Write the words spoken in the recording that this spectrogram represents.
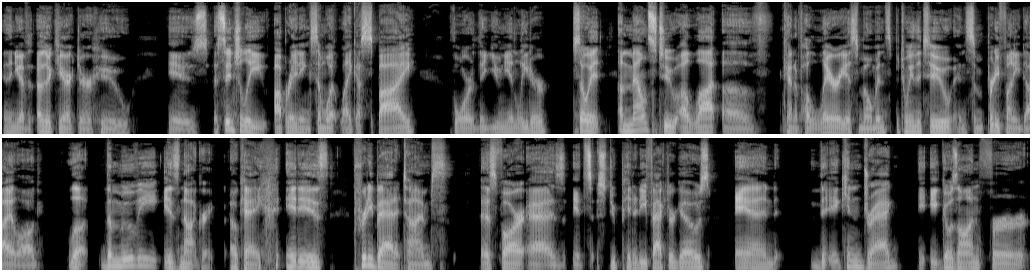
And then you have this other character who is essentially operating somewhat like a spy for the union leader. So it amounts to a lot of kind of hilarious moments between the two and some pretty funny dialogue. Look, the movie is not great, okay? It is pretty bad at times as far as its stupidity factor goes, and it can drag. It goes on for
